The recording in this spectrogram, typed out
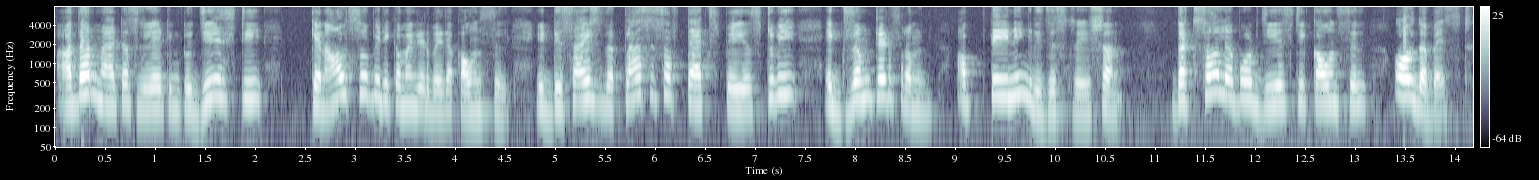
Other matters relating to GST can also be recommended by the council. It decides the classes of taxpayers to be exempted from obtaining registration. That's all about GST council. All the best.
